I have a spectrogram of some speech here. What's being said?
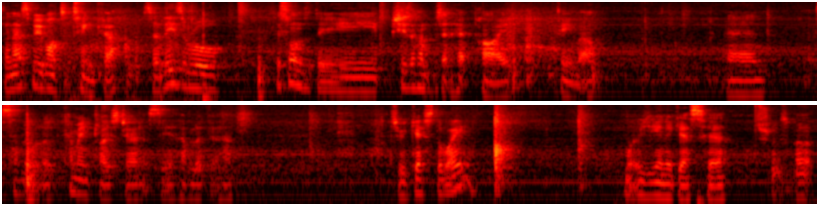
So now let's move on to Tinker. So these are all. This one's the. She's 100% het pied female. And let's have a little look. Come in close, Jan. Let's see. Have a look at her. Should we guess the weight? What are you gonna guess here? She looks about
